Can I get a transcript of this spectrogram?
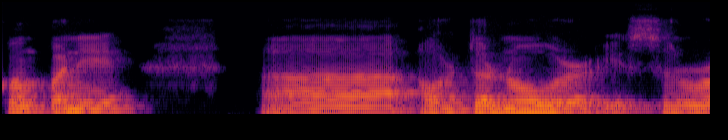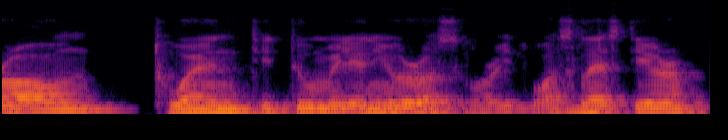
company. Uh, our turnover is around 22 million euros, or it was mm-hmm. last year.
